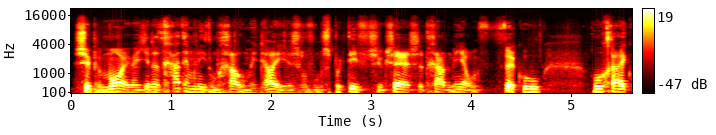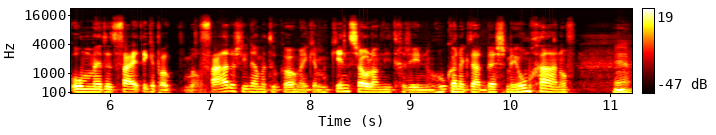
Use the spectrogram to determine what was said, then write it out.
super mooi. Weet je, dat gaat helemaal niet om gouden medailles of om sportief succes. Het gaat meer om fuck hoe. Hoe ga ik om met het feit... Ik heb ook wel vaders die naar me toe komen. Ik heb mijn kind zo lang niet gezien. Hoe kan ik daar het beste mee omgaan? Of Ja.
